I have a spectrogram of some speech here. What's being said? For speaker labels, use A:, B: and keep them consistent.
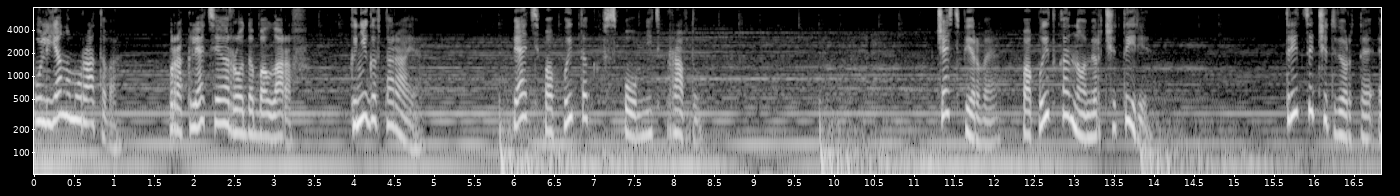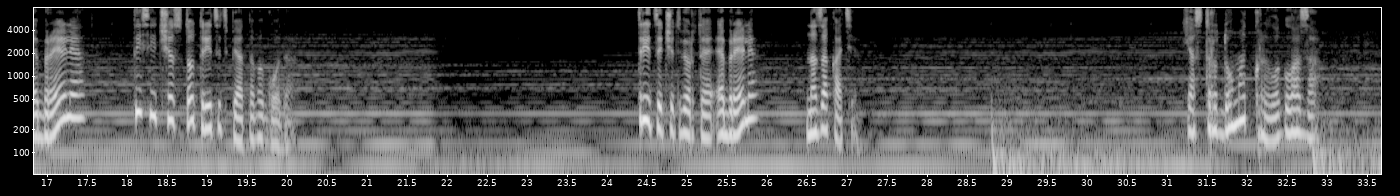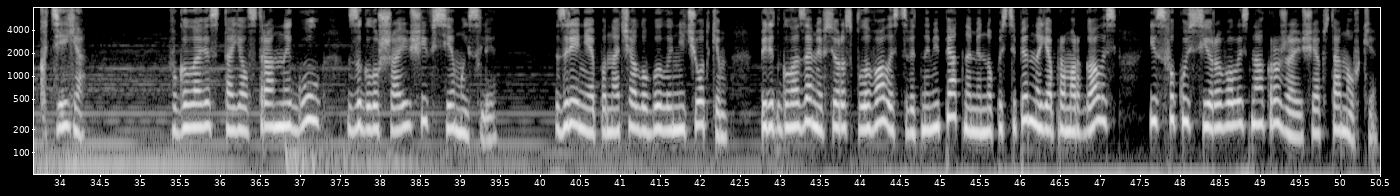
A: Ульяна Муратова. Проклятие рода Балларов. Книга вторая. Пять попыток вспомнить правду. Часть первая. Попытка номер четыре. 34 Эбреля 1135 года. 34 Эбреля на закате. Я с трудом открыла глаза. «Где я?» В голове стоял странный гул, заглушающий все мысли. Зрение поначалу было нечетким, перед глазами все расплывалось цветными пятнами, но постепенно я проморгалась и сфокусировалась на окружающей обстановке.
